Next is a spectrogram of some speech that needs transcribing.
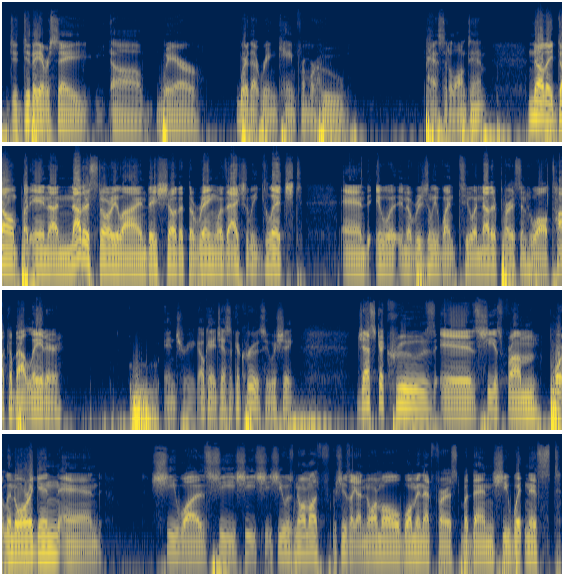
Do, do they ever say uh, where where that ring came from or who passed it along to him? No, they don't. But in another storyline, they show that the ring was actually glitched, and it was it originally went to another person who I'll talk about later. Ooh, intrigue. Okay, Jessica Cruz. Who is she? Jessica Cruz is she is from Portland, Oregon, and she was she she she she was normal. She was like a normal woman at first, but then she witnessed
